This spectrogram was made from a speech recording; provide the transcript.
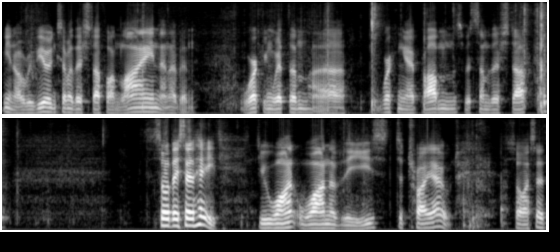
you know, reviewing some of their stuff online and I've been working with them, uh, working out problems with some of their stuff. So they said, hey, do you want one of these to try out? So I said,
